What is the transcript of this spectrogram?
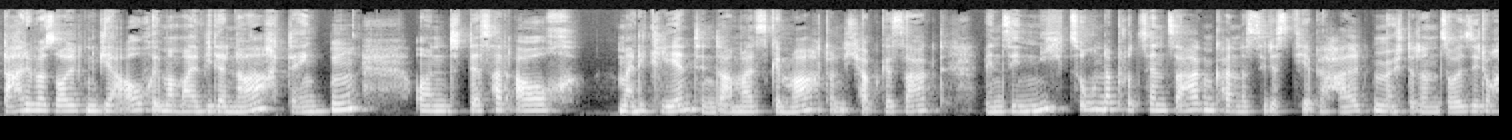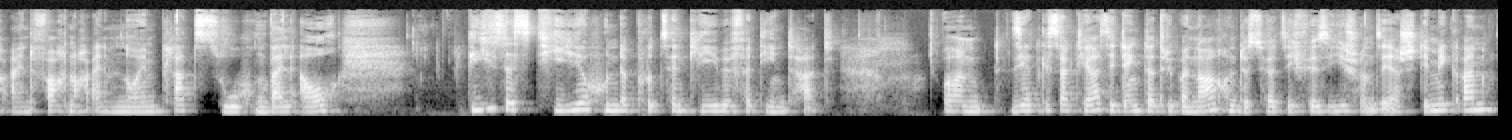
darüber sollten wir auch immer mal wieder nachdenken. Und das hat auch meine Klientin damals gemacht und ich habe gesagt, wenn sie nicht zu 100 Prozent sagen kann, dass sie das Tier behalten möchte, dann soll sie doch einfach nach einem neuen Platz suchen, weil auch dieses Tier 100 Prozent Liebe verdient hat. Und sie hat gesagt, ja, sie denkt darüber nach und das hört sich für sie schon sehr stimmig an.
